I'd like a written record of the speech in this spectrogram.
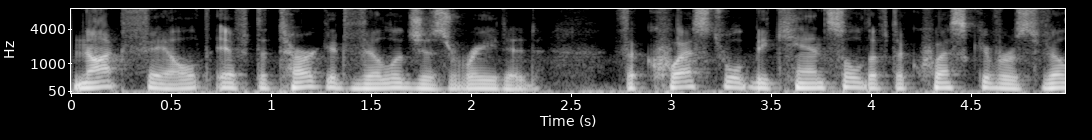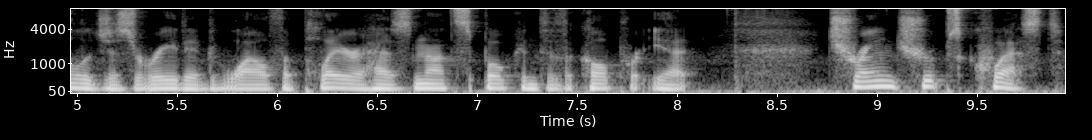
not failed, if the target village is raided. The quest will be cancelled if the quest giver's village is raided while the player has not spoken to the culprit yet. Train Troops Quest.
